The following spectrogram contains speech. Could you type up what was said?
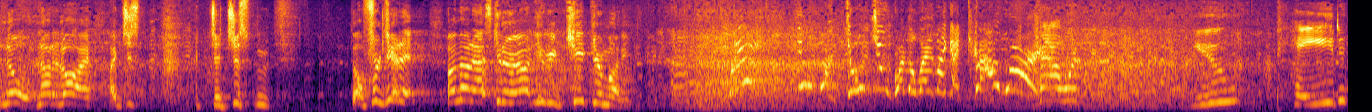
No, not at all. I, I just. I just. Oh, forget it! I'm not asking her out. You can keep your money. Gilbert, don't you run away like a coward! Coward! You paid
